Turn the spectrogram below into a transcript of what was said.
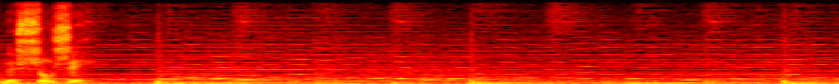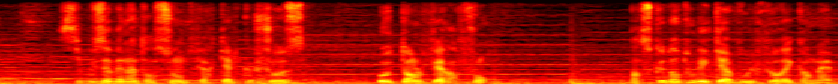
me changer. Si vous avez l'intention de faire quelque chose, autant le faire à fond. Parce que dans tous les cas, vous le ferez quand même.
